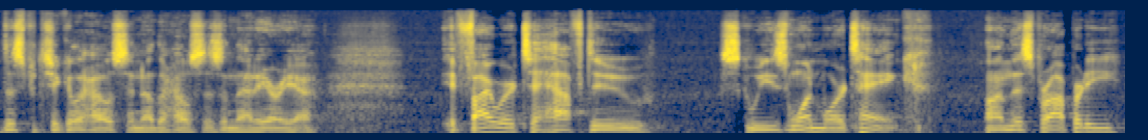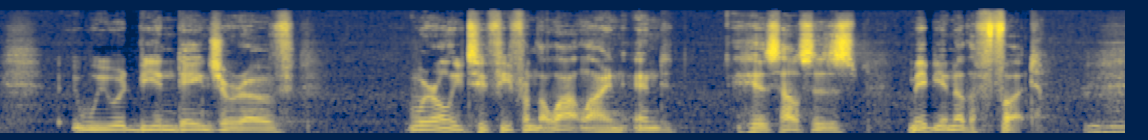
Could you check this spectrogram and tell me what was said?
this particular house and other houses in that area. If I were to have to squeeze one more tank on this property, we would be in danger of, we're only two feet from the lot line, and his house is maybe another foot. Mm-hmm.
